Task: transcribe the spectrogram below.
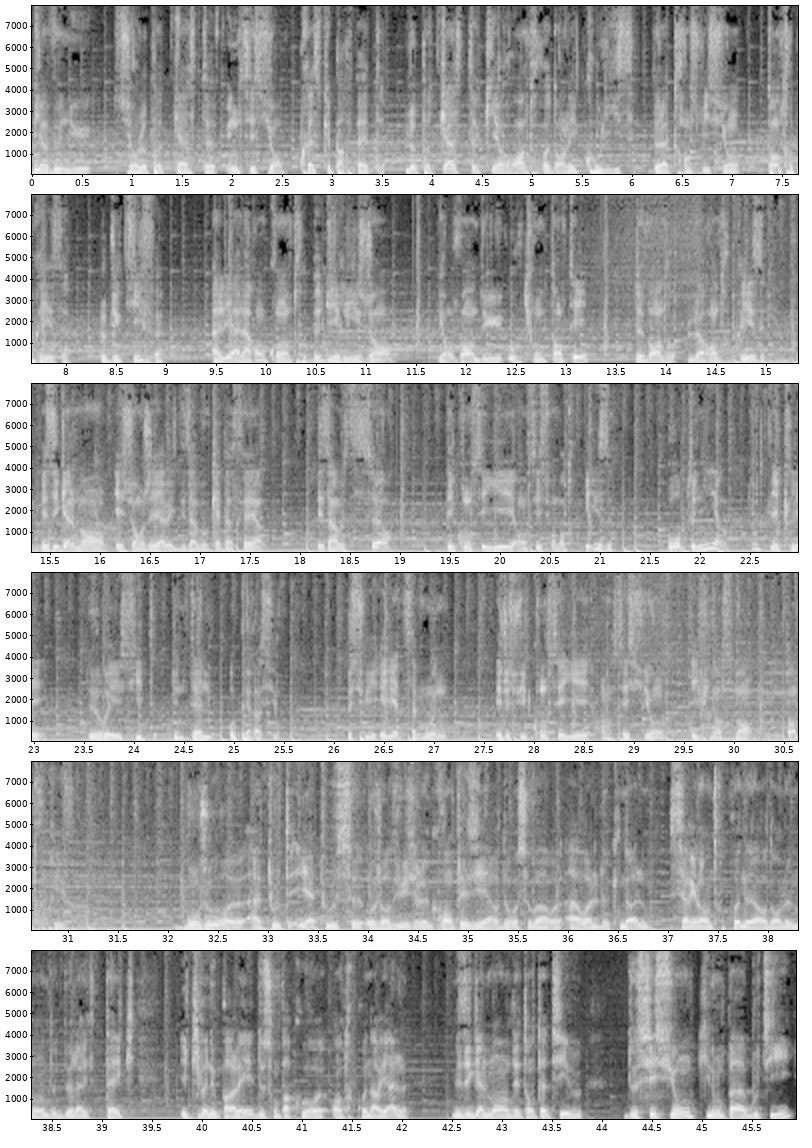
Bienvenue sur le podcast Une session presque parfaite, le podcast qui rentre dans les coulisses de la transmission d'entreprise. L'objectif Aller à la rencontre de dirigeants qui ont vendu ou qui ont tenté de vendre leur entreprise, mais également échanger avec des avocats d'affaires, des investisseurs, des conseillers en session d'entreprise pour obtenir toutes les clés de réussite d'une telle opération. Je suis Eliade Samoun et je suis conseiller en session et financement d'entreprise. Bonjour euh, à toutes et à tous. Aujourd'hui, j'ai le grand plaisir de recevoir euh, Harold Knoll, serial entrepreneur dans le monde de la tech et qui va nous parler de son parcours euh, entrepreneurial, mais également des tentatives de session qui n'ont pas abouti.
